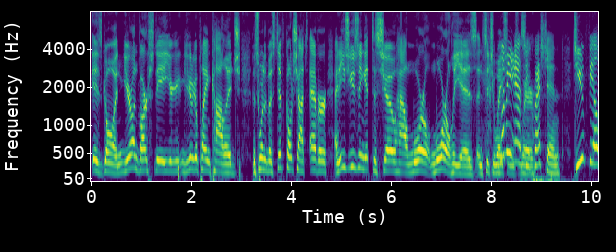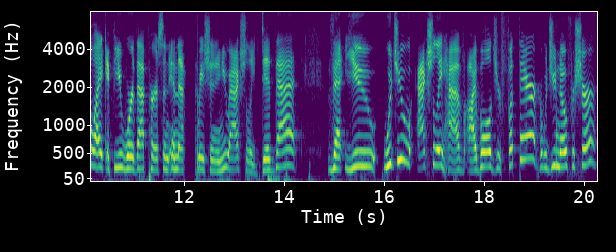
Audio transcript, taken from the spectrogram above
is going, You're on varsity, you're, you're going to go play in college. That's one of the most difficult shots ever. And he's using it to show how moral moral he is in situations Let me ask where, you a question. Do you feel like if you were that person in that situation and you actually did that, that you would you actually have eyeballed your foot there, or would you know for sure?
